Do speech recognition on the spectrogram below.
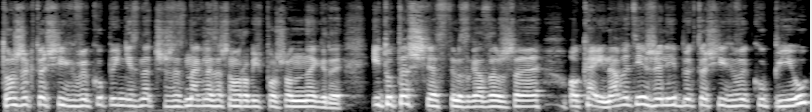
to, że ktoś ich wykupi nie znaczy, że nagle zaczną robić porządne gry. I tu też się z tym zgadzam, że okej, okay, nawet jeżeli by ktoś ich wykupił,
